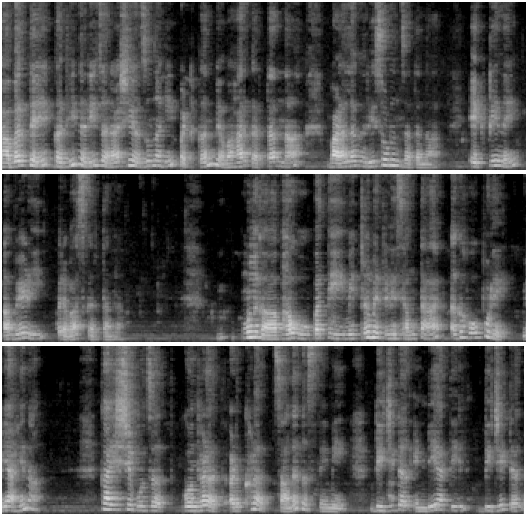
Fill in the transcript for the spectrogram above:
घाबरते कधीतरी जराशी अजूनही पटकन व्यवहार करताना बाळाला घरी सोडून जाताना एकटीने अवेळी प्रवास करताना. मुलगा भाऊ पती मित्रमैत्रिणी सांगतात अगं हो पुढे मी आहे ना. काहीशी बुजत गोंधळत अडखळत चालत असते मी. डिजिटल इंडियातील डिजिटल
